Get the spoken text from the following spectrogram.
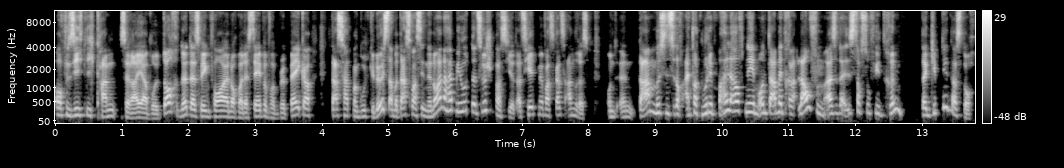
offensichtlich kann Seraya wohl doch, ne? deswegen vorher nochmal der Staple von Britt Baker. Das hat man gut gelöst, aber das, was in den neuneinhalb Minuten dazwischen passiert, erzählt mir was ganz anderes. Und äh, da müssen sie doch einfach nur den Ball aufnehmen und damit laufen. Also da ist doch so viel drin. Dann gibt ihnen das doch.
